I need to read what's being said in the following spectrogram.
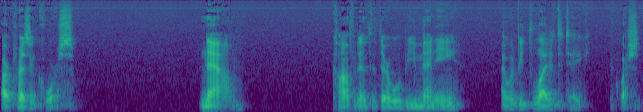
our present course. Now, confident that there will be many, I would be delighted to take your questions.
